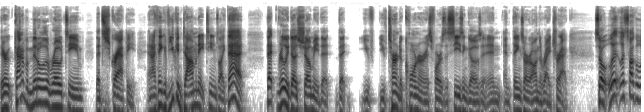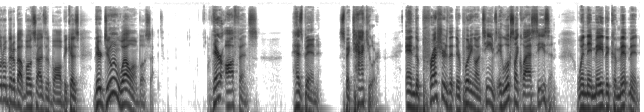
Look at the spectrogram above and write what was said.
They're kind of a middle of the road team that's scrappy, and I think if you can dominate teams like that, that really does show me that that you've you've turned a corner as far as the season goes and and things are on the right track. So let, us talk a little bit about both sides of the ball because they're doing well on both sides. Their offense has been spectacular. And the pressure that they're putting on teams, it looks like last season when they made the commitment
